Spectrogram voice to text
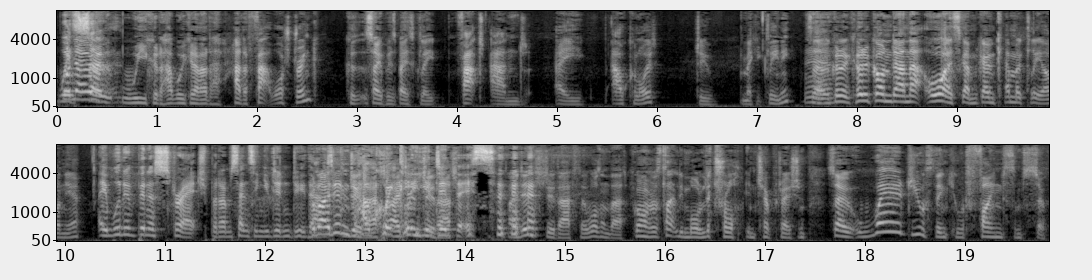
with Well, no, soap? We could have we could have had, had a fat wash drink because soap is basically fat and a alkaloid to make it cleany. So Yeah. it could have, could have gone down that. Oh, I'm going chemically on you. It would have been a stretch, but I'm sensing you didn't do that. But I didn't do How that. Quickly you did this. I didn't do that. There wasn't that. Going for a slightly more literal interpretation. So, where do you think you would find some soap?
